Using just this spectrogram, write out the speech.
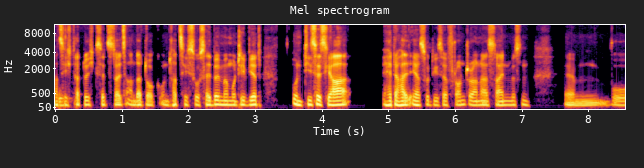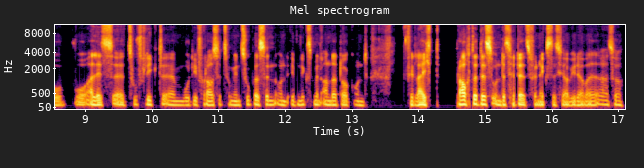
hat sich da durchgesetzt als Underdog und hat sich so selber immer motiviert. Und dieses Jahr hätte halt eher so dieser Frontrunner sein müssen, ähm, wo, wo alles äh, zufliegt, ähm, wo die Voraussetzungen super sind und eben nichts mit Underdog. Und vielleicht braucht er das und das hätte er jetzt für nächstes Jahr wieder, weil also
